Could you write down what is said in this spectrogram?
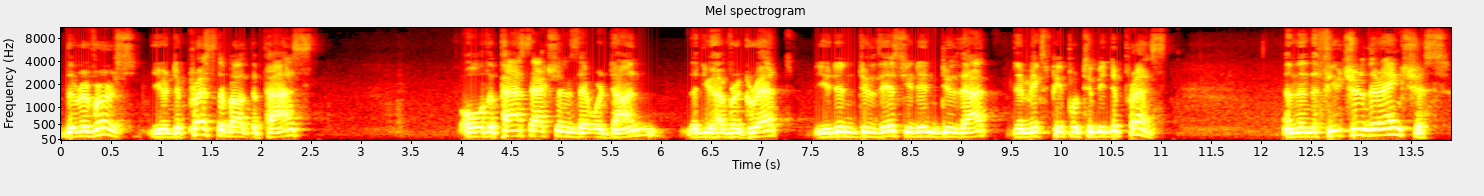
the reverse, you're depressed about the past, all the past actions that were done that you have regret, you didn't do this, you didn't do that, that makes people to be depressed. And then the future they're anxious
